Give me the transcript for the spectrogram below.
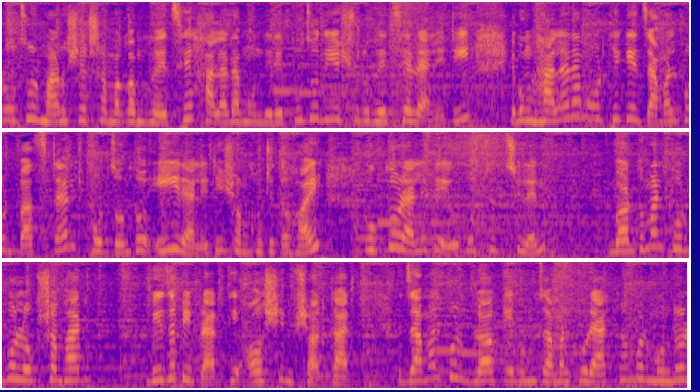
প্রচুর মানুষের সমাগম হয়েছে। হালারা মন্দিরে পুজো দিয়ে শুরু হয়েছে র্যালিটি এবং হালারা মোড় থেকে জামালপুর বাসস্ট্যান্ড পর্যন্ত এই র্যালিটি সংঘটিত হয়। উক্ত র্যালিতে উপস্থিত ছিলেন বর্ধমান পূর্ব লোকসভার বিজেপি প্রার্থী অসীম সরকার। জামালপুর ব্লক এবং জামালপুর এক নম্বর মণ্ডল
